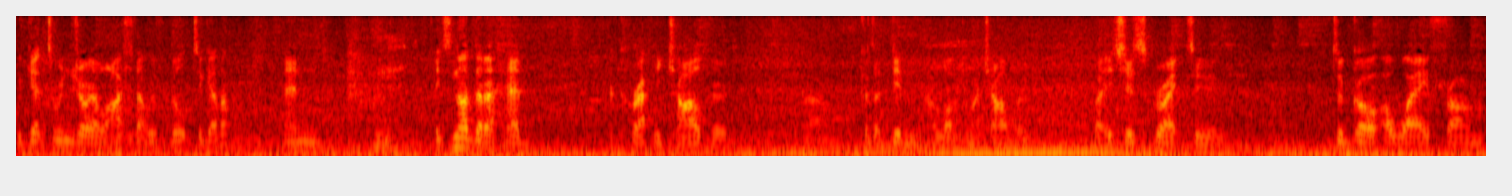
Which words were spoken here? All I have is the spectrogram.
we get to enjoy a life that we've built together, and it's not that I had a crappy childhood because I didn't. I loved my childhood, but it's just great to to go away from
